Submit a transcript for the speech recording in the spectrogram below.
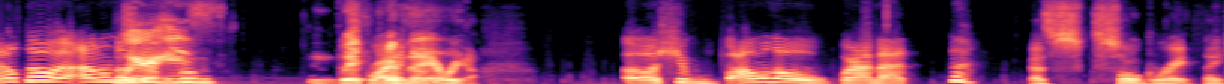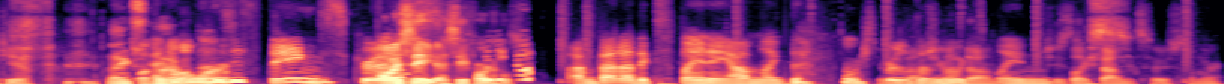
don't know. I don't know. Where the room. with Describe the don't- area. Uh, she. I don't know where I'm at. That's so great. Thank you. Thanks. I don't know these things, Chris. Oh, I see. I see particles. I'm bad at explaining. I'm like the worst She down, person she who explains. She's like downstairs somewhere.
